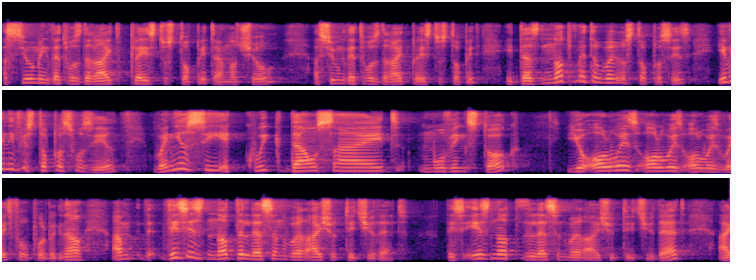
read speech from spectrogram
assuming that was the right place to stop it I'm not sure assuming that was the right place to stop it it does not matter where your stop loss is even if your stop loss was here when you see a quick downside moving stock you always, always, always wait for pullback. Now, um, th this is not the lesson where I should teach you that. This is not the lesson where I should teach you that. I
